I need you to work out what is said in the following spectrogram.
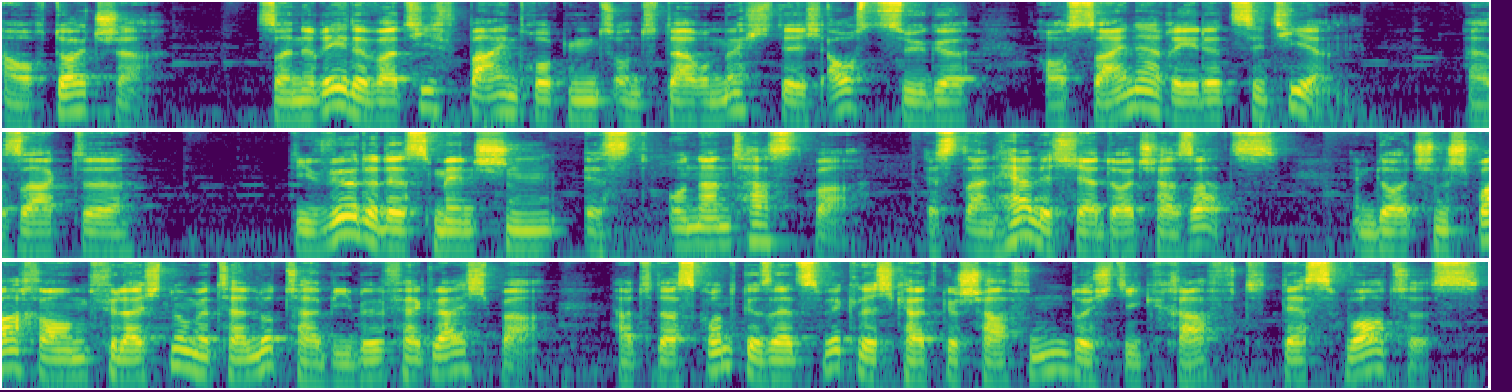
auch Deutscher. Seine Rede war tief beeindruckend und darum möchte ich Auszüge aus seiner Rede zitieren. Er sagte, Die Würde des Menschen ist unantastbar, ist ein herrlicher deutscher Satz. Im deutschen Sprachraum vielleicht nur mit der Lutherbibel vergleichbar, hat das Grundgesetz Wirklichkeit geschaffen durch die Kraft des Wortes.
